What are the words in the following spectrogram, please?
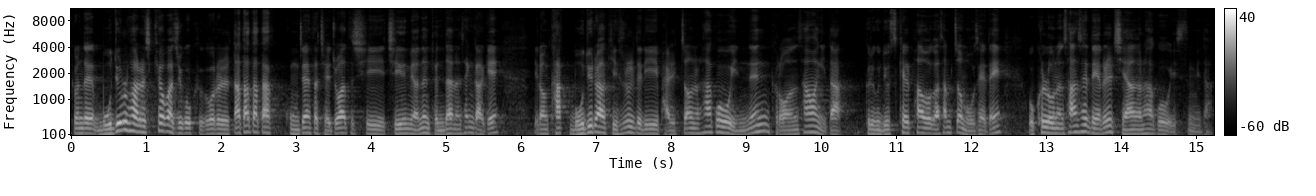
그런데 모듈화를 시켜가지고 그거를 따다다닥 공장에서 제조하듯이 지으면은 된다는 생각에 이런 각 모듈화 기술들이 발전을 하고 있는 그런 상황이다. 그리고 뉴스케일 파워가 3.5세대, 오클로는 4세대를 지향을 하고 있습니다.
